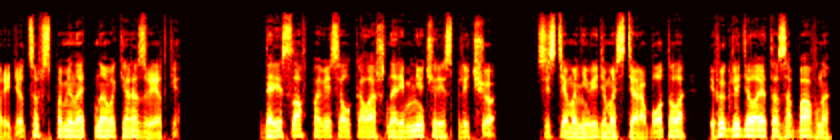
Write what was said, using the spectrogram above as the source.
«Придется вспоминать навыки разведки». Дарислав повесил калаш на ремне через плечо. Система невидимости работала, и выглядело это забавно,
